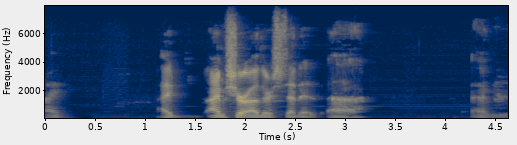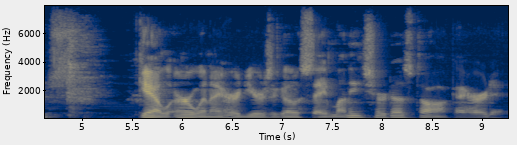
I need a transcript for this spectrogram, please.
right? I I'm sure others said it. Uh, um, Gayle Erwin, I heard years ago say, "Money sure does talk." I heard it.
